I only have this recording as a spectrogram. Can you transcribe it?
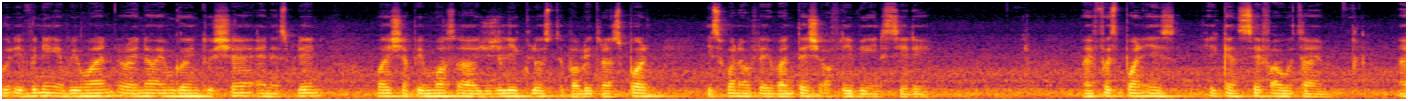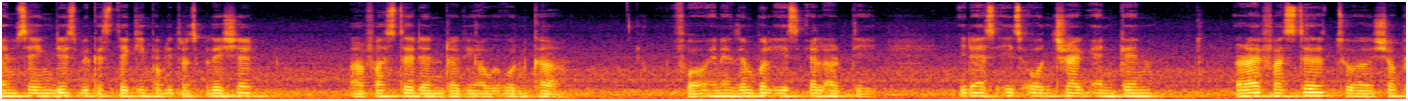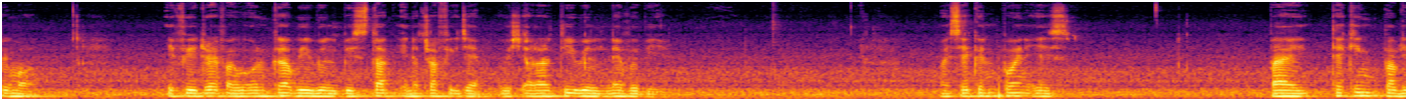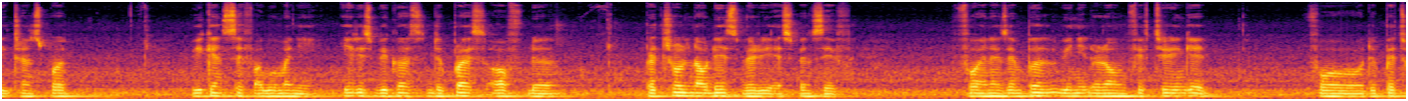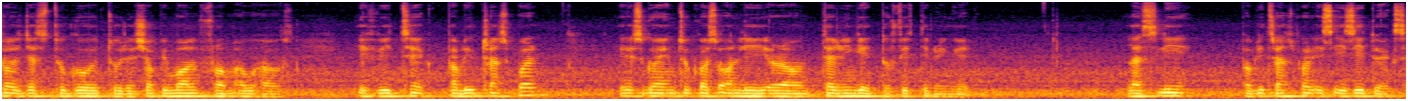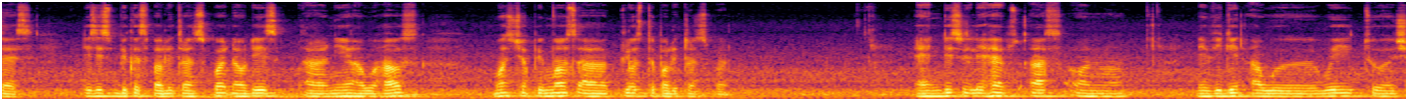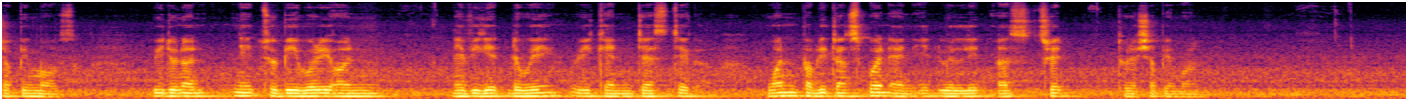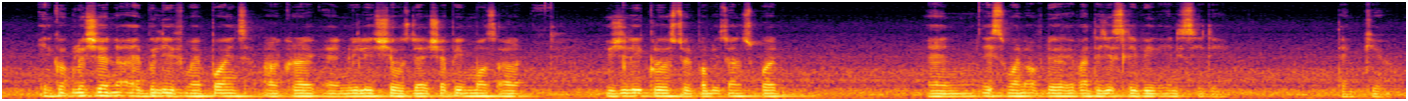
Good evening everyone. Right now I'm going to share and explain why shopping malls are usually close to public transport is one of the advantage of living in the city. My first point is it can save our time. I'm saying this because taking public transportation are faster than driving our own car. For an example is LRT. It has its own track and can arrive faster to a shopping mall. If we drive our own car, we will be stuck in a traffic jam, which LRT will never be. My second point is by taking public transport, we can save our money. It is because the price of the petrol nowadays very expensive. For an example, we need around 50 ringgit for the petrol just to go to the shopping mall from our house if we take public transport it is going to cost only around 10 ringgit to 15 ringgit. Lastly public transport is easy to access. This is because public transport nowadays are near our house. Most shopping malls are close to public transport. And this really helps us on navigate our way to a shopping malls. We do not need to be worried on navigate the way we can just take one public transport and it will lead us straight to the shopping mall. In conclusion i believe my points are correct and really shows that shopping malls are usually close to public transport and is one of the advantages living in the city. Thank you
